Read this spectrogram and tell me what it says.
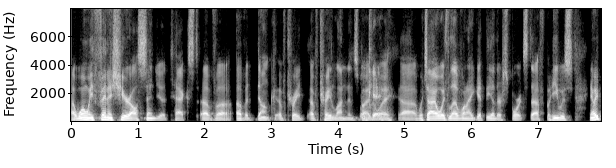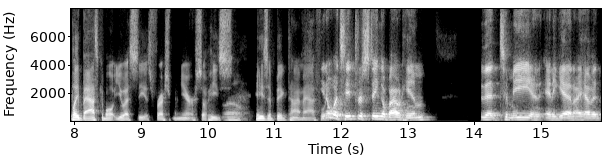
Uh, when we finish here, I'll send you a text of a of a dunk of Trey of Drake London's, by okay. the way, uh, which I always love when I get the other sports stuff. But he was, you know, he played basketball at USC his freshman year, so he's wow. he's a big time athlete. You know what's interesting about him that to me, and, and again, I haven't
